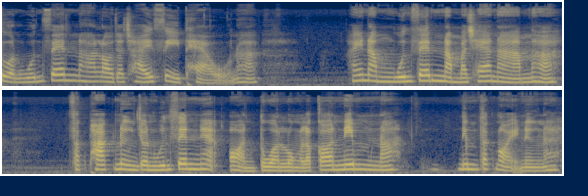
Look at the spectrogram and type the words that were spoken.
ส่วนวุ้นเส้นนะคะ เราจะใช้สี่แถวนะคะ ให้นำวุ้นเส้นนำมาแช่น้ำนะคะ สักพักหนึ่งจนวุ้นเส้นเนี่ยอ่อนตัวลงแล้วก็นิ่มนะ นิ่มสักหน่อยหนึ่งนะะ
